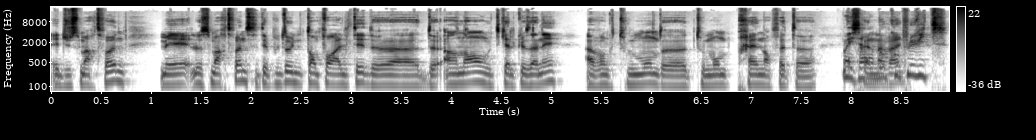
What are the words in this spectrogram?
et du smartphone, mais le smartphone c'était plutôt une temporalité de, de un an ou de quelques années avant que tout le monde, tout le monde prenne en fait. oui, ça va beaucoup plus vite.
